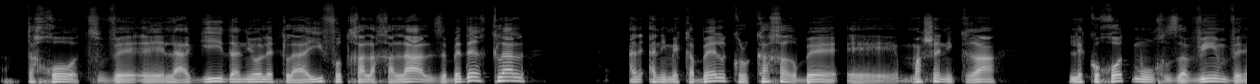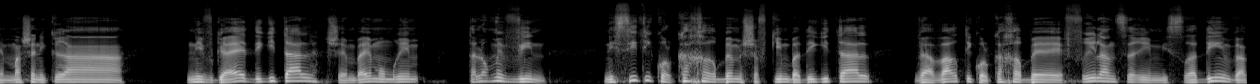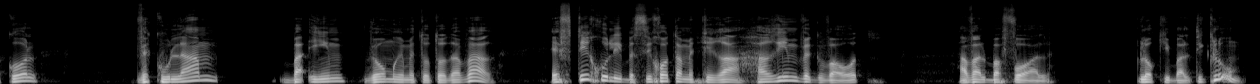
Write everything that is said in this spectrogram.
ההבטחות ולהגיד אני הולך להעיף אותך לחלל, זה בדרך כלל, אני, אני מקבל כל כך הרבה, אה, מה שנקרא, לקוחות מאוכזבים ומה שנקרא נפגעי דיגיטל, שהם באים אומרים, אתה לא מבין, ניסיתי כל כך הרבה משווקים בדיגיטל, ועברתי כל כך הרבה פרילנסרים, משרדים והכל, וכולם באים ואומרים את אותו דבר. הבטיחו לי בשיחות המכירה הרים וגבעות, אבל בפועל לא קיבלתי כלום.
